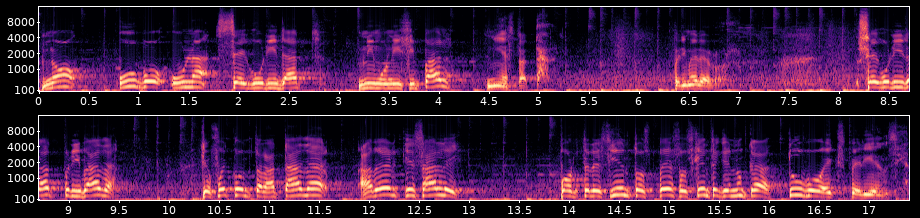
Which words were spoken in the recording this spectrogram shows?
no hubo una seguridad ni municipal ni estatal? Primer error. Seguridad privada, que fue contratada a ver qué sale por 300 pesos, gente que nunca tuvo experiencia.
